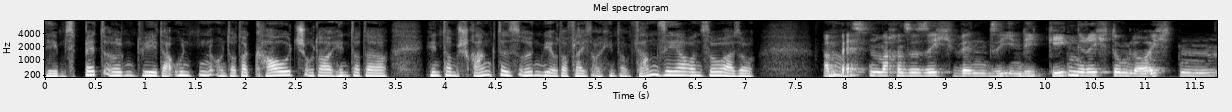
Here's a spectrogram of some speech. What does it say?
neben's Bett irgendwie, da unten unter der Couch oder hinter der, hinterm Schrank das irgendwie oder vielleicht auch hinterm Fernseher und so. Also am ja. besten machen sie sich, wenn sie in die Gegenrichtung leuchten,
